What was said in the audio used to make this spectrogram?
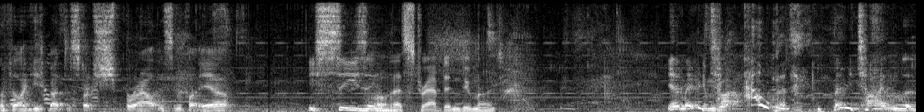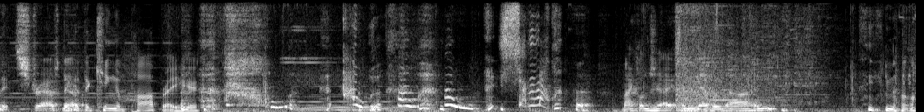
I feel like he's about to start sprouting some. fu- Yeah, he's seizing. Oh, that strap didn't do much. yeah, maybe Him go, ti- Ow! maybe tighten the straps They down. got the king of pop right here. Michael Jackson never died. no.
